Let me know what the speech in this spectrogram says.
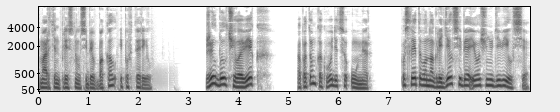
Мартин плеснул себе в бокал и повторил. Жил-был человек, а потом, как водится, умер. После этого он оглядел себя и очень удивился.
